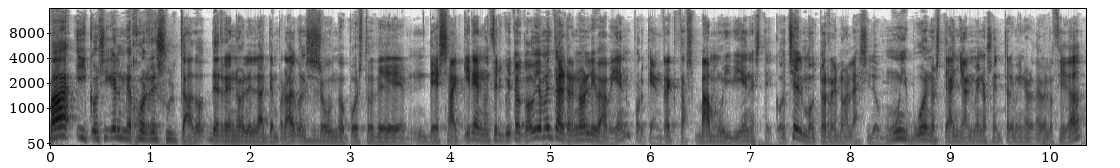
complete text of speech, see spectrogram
va y consigue el mejor resultado de Renault en la temporada con ese segundo puesto de, de Sakir en un circuito que obviamente al Renault le iba bien, porque en rectas va muy bien este coche. El motor Renault ha sido muy bueno este año, al menos en términos de velocidad.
